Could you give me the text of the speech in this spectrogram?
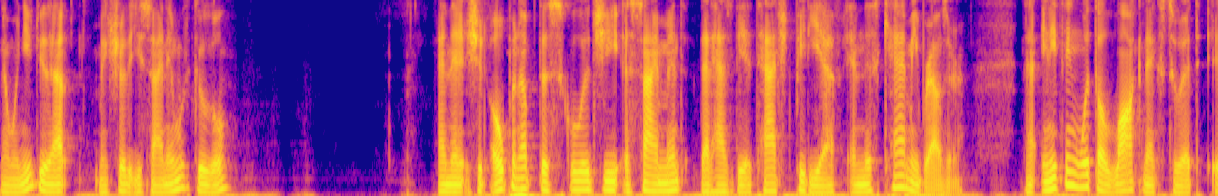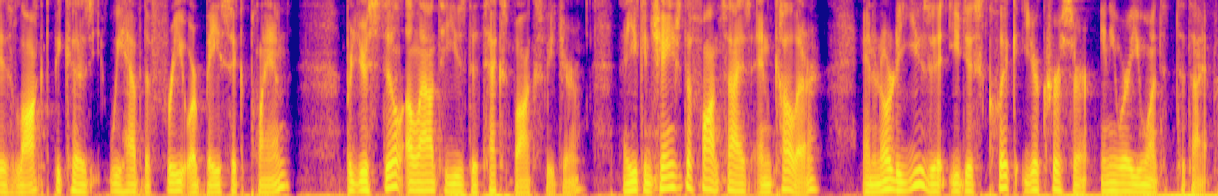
Now when you do that, make sure that you sign in with Google. And then it should open up the Schoology assignment that has the attached PDF in this Kami browser. Now anything with a lock next to it is locked because we have the free or basic plan but you're still allowed to use the text box feature. Now you can change the font size and color, and in order to use it, you just click your cursor anywhere you want to type.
